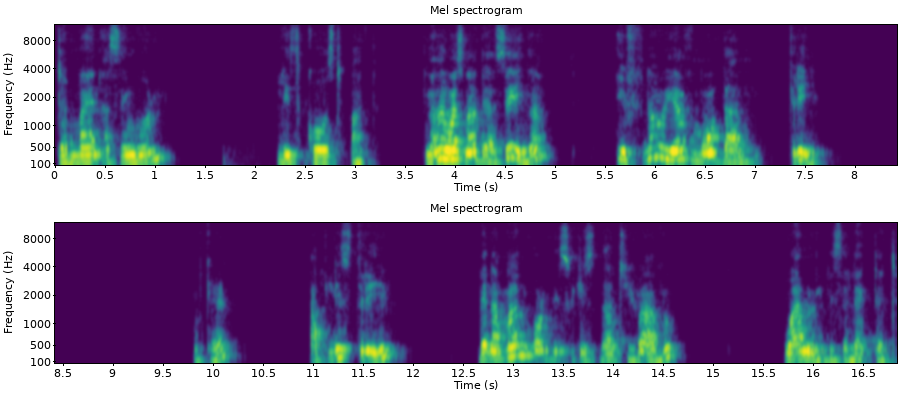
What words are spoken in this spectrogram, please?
determine a single least cost path. In other words, now they are saying, huh, if now you have more than three, okay, at least three, then among all these switches that you have, one will be selected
